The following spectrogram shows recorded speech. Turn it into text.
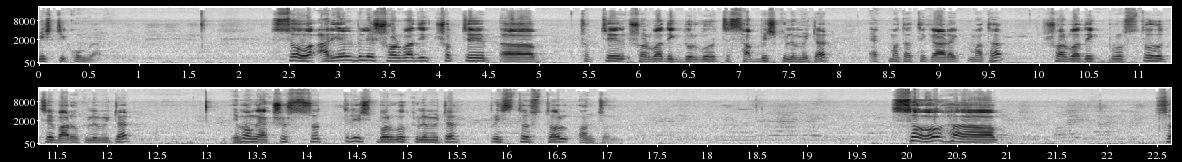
মিষ্টি কুমড়া। সো আরিয়াল বিলের সর্বাধিক সবচেয়ে সবচেয়ে সর্বাধিক দৈর্ঘ্য হচ্ছে ছাব্বিশ কিলোমিটার, এক মাথা থেকে আরেক মাথা। সর্বাধিক প্রস্থ হচ্ছে বারো কিলোমিটার এবং একশো ছত্রিশ বর্গ কিলোমিটার পৃষ্ঠস্থল অঞ্চল। সো সো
